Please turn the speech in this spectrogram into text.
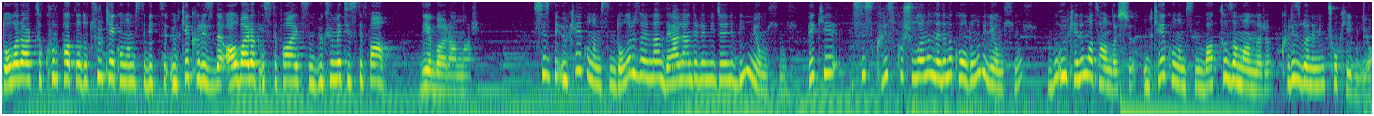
Dolar arttı, kur patladı, Türkiye ekonomisi bitti, ülke krizde, Albayrak istifa etsin, hükümet istifa diye bağıranlar. Siz bir ülke ekonomisinin dolar üzerinden değerlendirilemeyeceğini bilmiyor musunuz? Peki siz kriz koşullarının ne demek olduğunu biliyor musunuz? Bu ülkenin vatandaşı ülke ekonomisinin battığı zamanları, kriz dönemini çok iyi biliyor.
